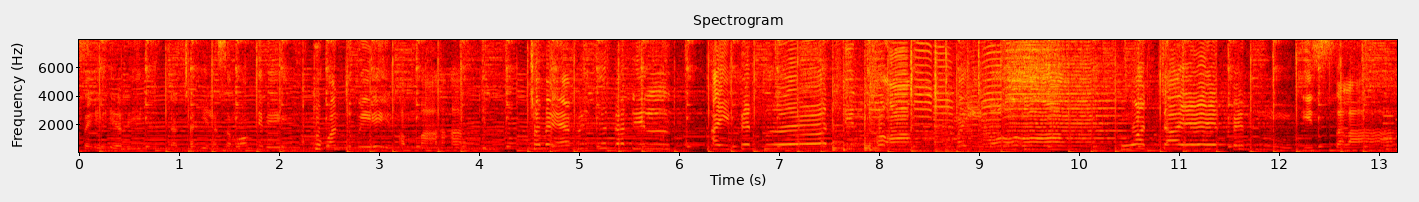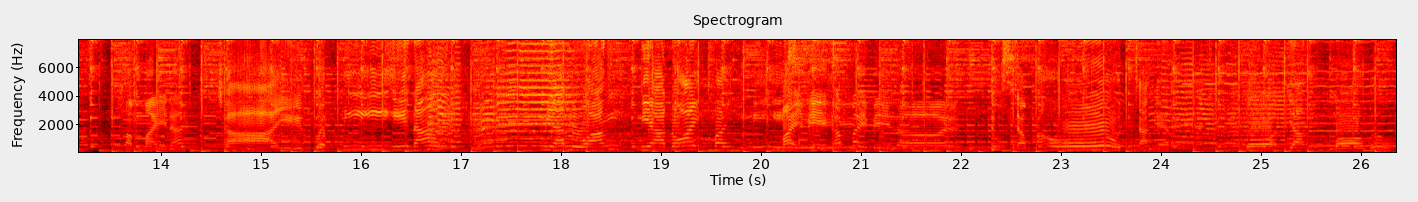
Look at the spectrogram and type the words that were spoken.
เสรีจะใช้และสมองที่มี ทุกวันทุกปีทำมาช่วยแม่พลิกขึ้นแผ่นดิน ให้เป็นพื้นดินทองไม่มอง หัวใจเป็นอิสระทำไมนะ ชายกดนี้นะ เมียหลวงเมียน้อยไม่มี ไม่มีครับไม่มีเลย จะเมาจะแอบก็ยังมองรู้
